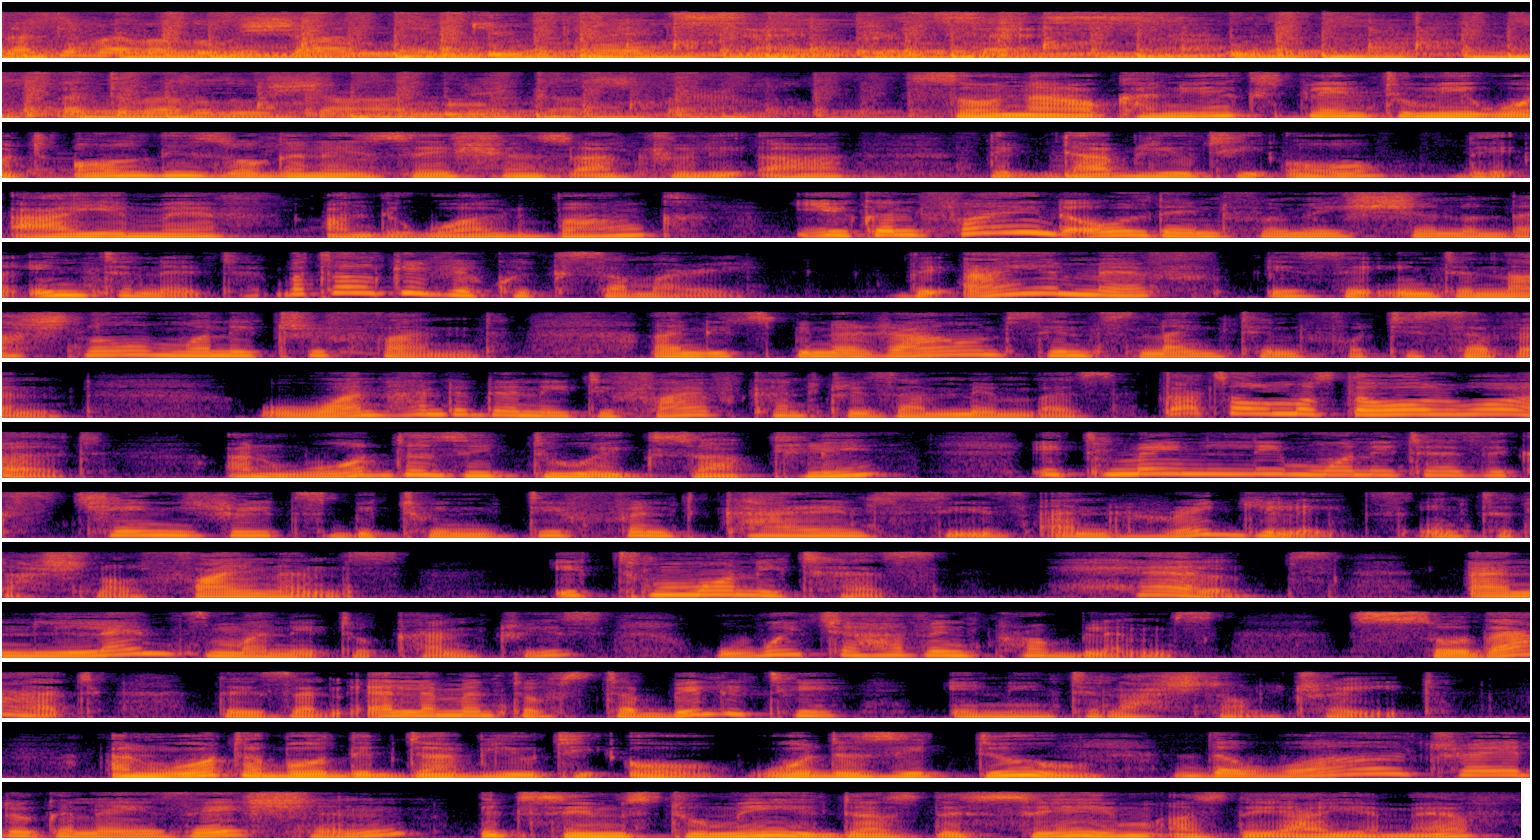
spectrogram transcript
Let the revolution make you prince and princess. Let the revolution make us family. So now, can you explain to me what all these organizations actually are? The WTO, the IMF, and the World Bank? You can find all the information on the internet, but I'll give you a quick summary. The IMF is the International Monetary Fund and it's been around since 1947. 185 countries are members. That's almost the whole world. And what does it do exactly? It mainly monitors exchange rates between different currencies and regulates international finance. It monitors, helps, and lends money to countries which are having problems so that there is an element of stability in international trade. And what about the WTO? What does it do? The World Trade Organization, It seems to me it does the same as the IMF.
